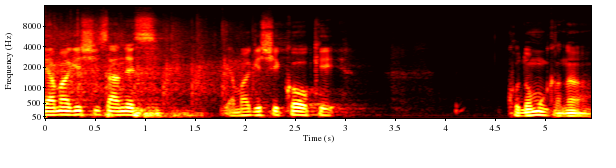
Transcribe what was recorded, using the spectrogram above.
山岸さんです。山岸幸喜。子供かな。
